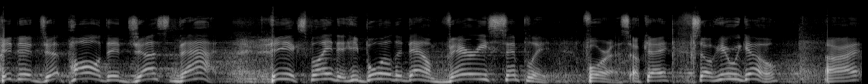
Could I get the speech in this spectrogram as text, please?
He did. Ju- Paul did just that. He explained it. He boiled it down very simply for us. Okay, so here we go. All right,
